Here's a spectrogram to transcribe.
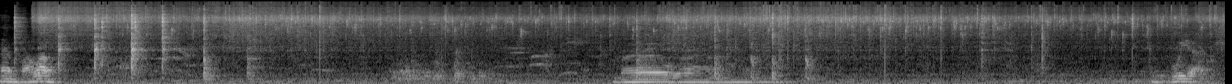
Yan, bawang. Bawang. Sibuyas.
